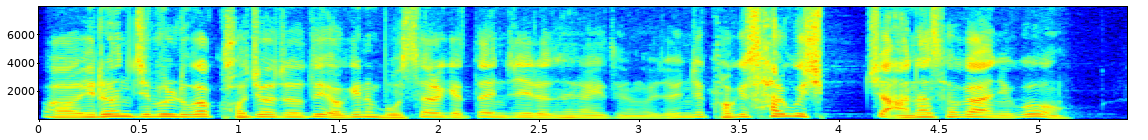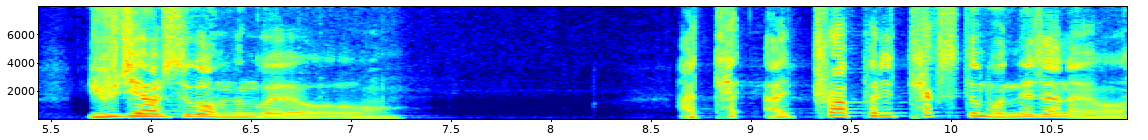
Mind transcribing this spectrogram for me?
어, 이런 집을 누가 거저줘도 여기는 못 살겠다 이제 이런 생각이 드는 거죠. 이제 거기 살고 싶지 않아서가 아니고 유지할 수가 없는 거예요. 아, 테, 아 property tax도 못 내잖아요.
